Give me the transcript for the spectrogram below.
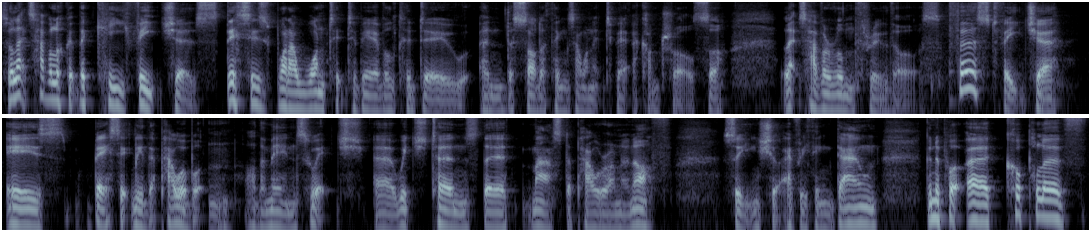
So let's have a look at the key features. This is what I want it to be able to do and the sort of things I want it to be able to control. So let's have a run through those. First feature is basically the power button or the main switch, uh, which turns the master power on and off so you can shut everything down. I'm going to put a couple of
